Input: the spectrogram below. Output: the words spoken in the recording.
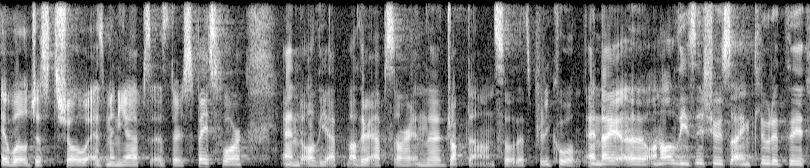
it will just show as many apps as there's space for, and all the app, other apps are in the dropdown. So that's pretty cool. And I, uh, on all these issues, I included the,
